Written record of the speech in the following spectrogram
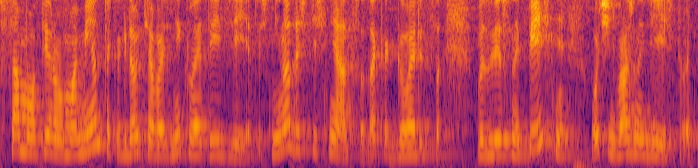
с самого первого момента, когда у тебя возникла эта идея. То есть не надо стесняться, да, как говорится в известной песне, очень важно действовать.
